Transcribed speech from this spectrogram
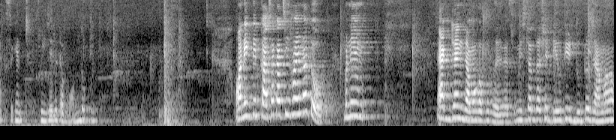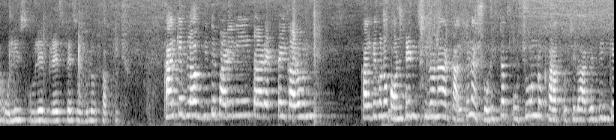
এক সেকেন্ড, ফ্রিজের এটা বন্ধ করি। অনেক দিন কাছাকাছি হয় না তো মানে এক ঢ্যাং জামা কাপড় হয়ে গেছে। মিস্টার দাসের ডিউটির দুটো জামা অলির স্কুলের ড্রেস ফ্রেস, ওগুলো সব কিছু কালকে ব্লগ দিতে পারিনি, তার একটাই কারণ, কালকে কোনো কন্টেন্ট ছিল না, আর কালকে না শরীরটা প্রচণ্ড খারাপ করছিল। আগের দিনকে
